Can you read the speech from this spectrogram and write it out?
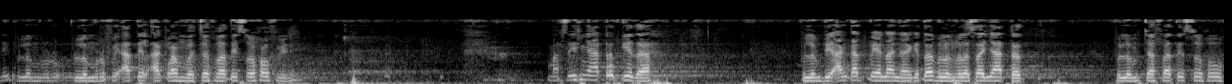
Ini belum belum rufiatil aklam baca fatih suhuf ini. Masih nyatet kita. Belum diangkat penanya, kita belum selesai nyatet. Belum jafati suhuf.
